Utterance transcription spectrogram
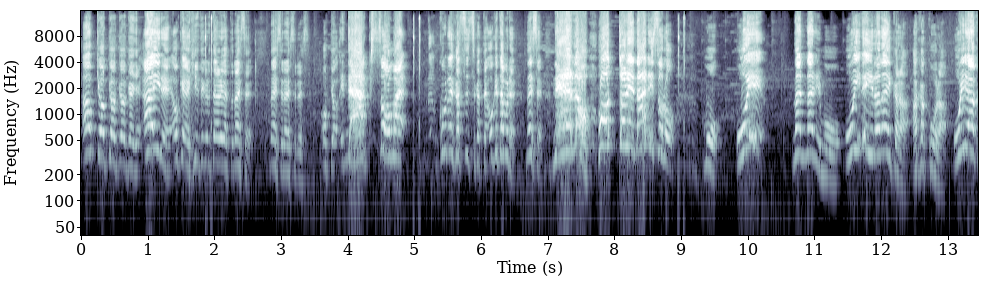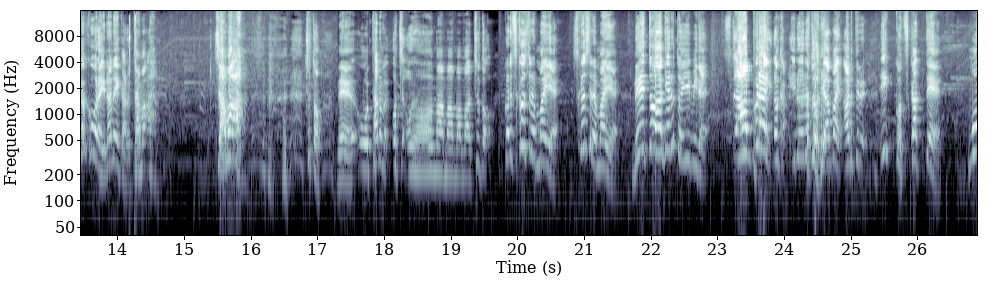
あオッケーオッケーオッケーオッケーあいいね。オッケー引いてくれてありがとう。ナイス。ナイスナイスナイス。オッケー。だーくそお前。これでガッツリ使ってオッケーダブル。ナイス。ねえだ本当に何そのもうおいな、なにもう、おいでいらないから、赤コーラ。おい赤コーラいらないから、邪魔。邪魔 ちょっと、ねお、頼む。おち、おまあまあまあまあ、ちょっと、これ少しでも前へ。少しでも前へ。レートを上げるという意味で、危ないなんか、いろいろとやばい。荒れてる。1個使って、もう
